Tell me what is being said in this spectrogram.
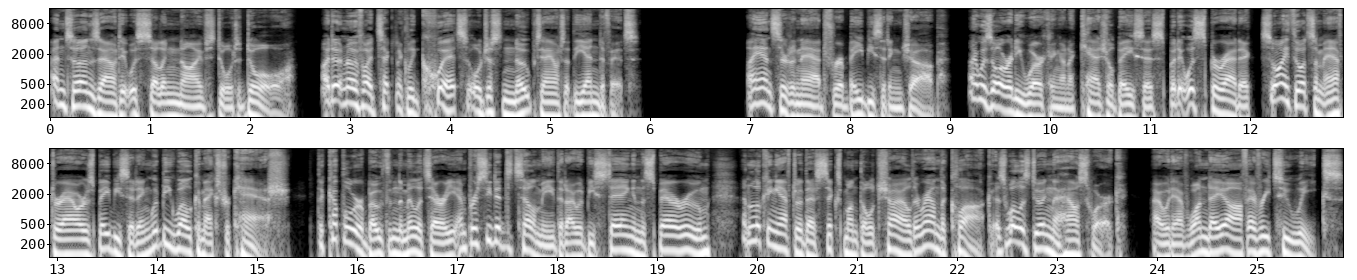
and turns out it was selling knives door to door. I don't know if I technically quit or just noped out at the end of it. I answered an ad for a babysitting job. I was already working on a casual basis, but it was sporadic, so I thought some after hours babysitting would be welcome extra cash. The couple were both in the military and proceeded to tell me that I would be staying in the spare room and looking after their six month old child around the clock, as well as doing the housework. I would have one day off every two weeks.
